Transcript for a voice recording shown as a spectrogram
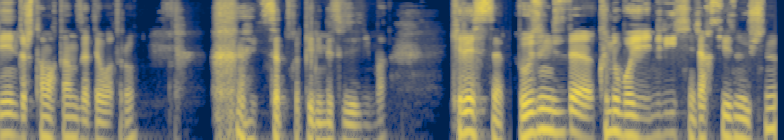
дені дұрыс тамақтаныңыздар деп отыр ғой. Сыртқы периметрде дей ма келесі. Өзіңізді күні бойы энергичный жақсы сезіну үшін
